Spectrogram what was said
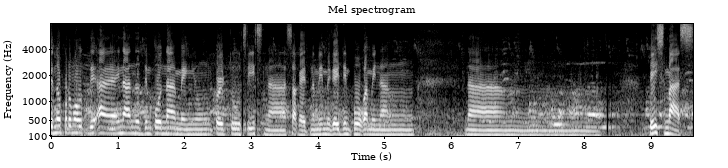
pinopromote din, ah, inaano din po namin yung pertussis na sakit. Namimigay din po kami ng ng face mask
